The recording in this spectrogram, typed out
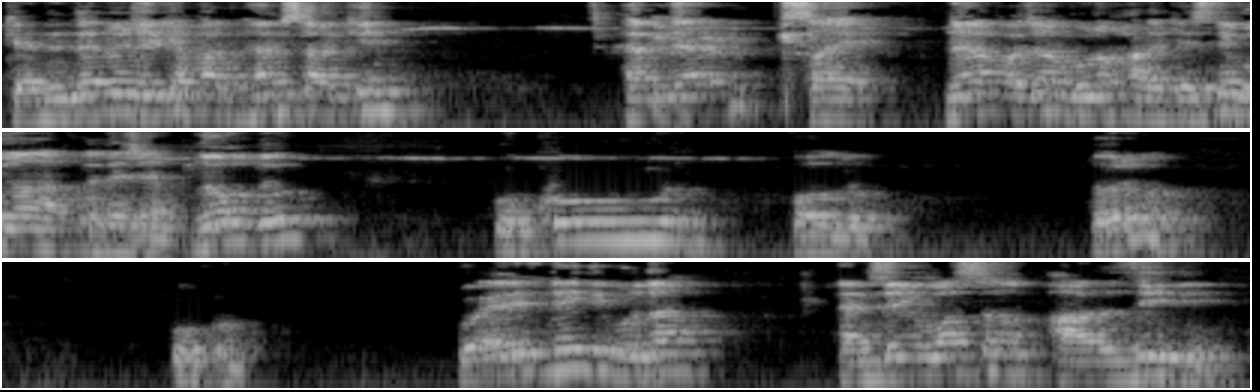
Kendinden önceki harf hem sakin hem de sahih. Ne yapacağım? Bunun harekesini buna nakledeceğim. Ne oldu? Ukun oldu. Doğru mu? Ukun. Bu elif neydi burada? Hemze-i vasıl arızıydı.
